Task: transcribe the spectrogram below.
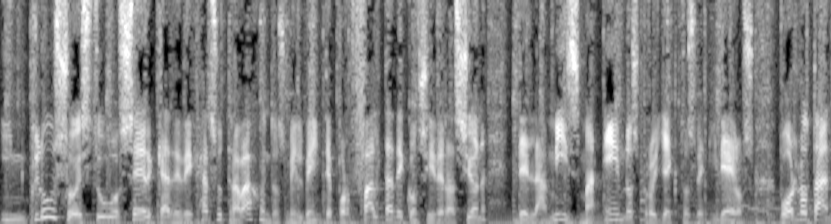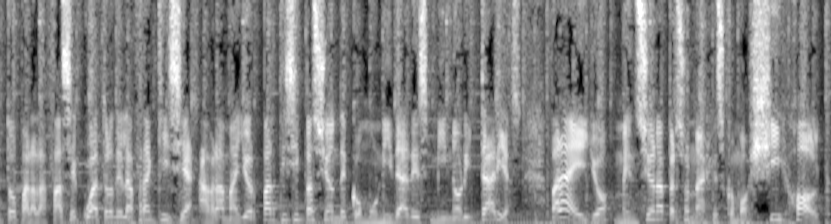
incluso estuvo cerca de dejar su trabajo en 2020 por falta de consideración de la misma en los proyectos venideros. Por lo tanto, para la fase 4 de la franquicia habrá mayor participación de comunidades minoritarias. Para ello, menciona personajes como She-Hulk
